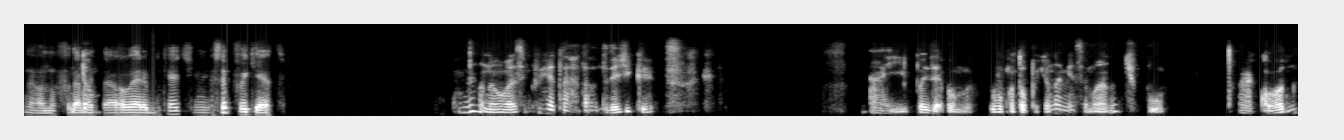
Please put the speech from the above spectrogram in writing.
Não, no fundamental eu era bem quietinho. Eu sempre fui quieto. Não, não, eu sempre fui retardado desde criança. Aí, pois é, vamos, eu vou contar um pouquinho da minha semana. Tipo, acordo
